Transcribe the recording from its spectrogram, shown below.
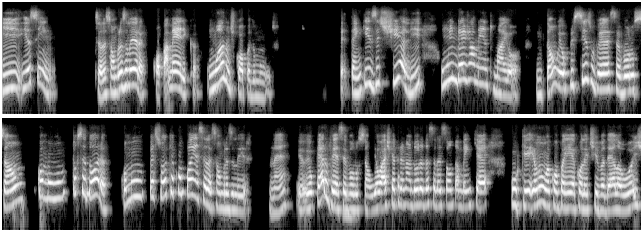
E, e assim, seleção brasileira, Copa América, um ano de Copa do Mundo. Tem que existir ali um engajamento maior. Então, eu preciso ver essa evolução como torcedora, como pessoa que acompanha a seleção brasileira, né? Eu, eu quero ver essa evolução. E eu acho que a treinadora da seleção também quer, porque eu não acompanhei a coletiva dela hoje,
